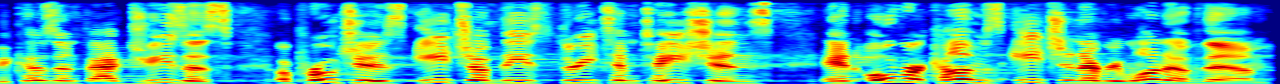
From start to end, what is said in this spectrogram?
Because in fact, Jesus approaches each of these three temptations and overcomes each and every one of them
